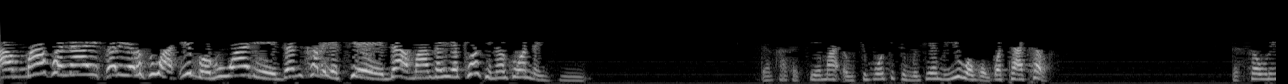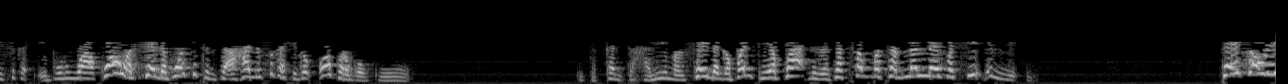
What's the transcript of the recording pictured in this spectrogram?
Amma fa na yi ƙaryar zuwa ibo ruwa ne dan kar ya ce dama gayyato ki na zo nan. Ki dan haka ke ma ɗauki bokiti mu je mu yi wa goggo tatar. Da sauri suka ɗebi ruwa. Kowace da bokitin ta a hannu suka shiga ƙofar goggo ita kanta Haliman sai daga banta ya faɗi da ta tabbatar lallai fa shi din ne. Sai sauri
